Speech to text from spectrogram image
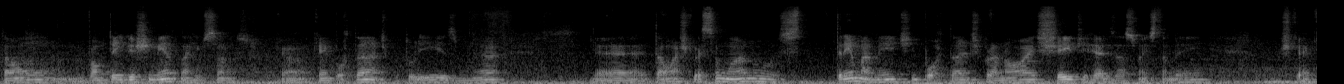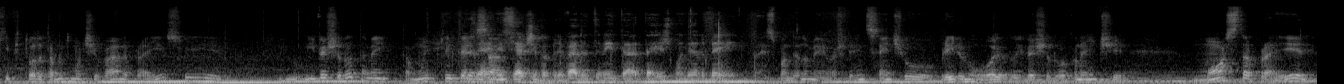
Então, vamos ter investimento na Rio Santos, que é, que é importante para o turismo. Né? É, então, acho que vai ser um ano extremamente importante para nós, cheio de realizações também. Acho que a equipe toda está muito motivada para isso e o investidor também está muito interessado. Mas a iniciativa privada também está tá respondendo bem? Está respondendo bem. Eu acho que a gente sente o brilho no olho do investidor quando a gente mostra para ele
